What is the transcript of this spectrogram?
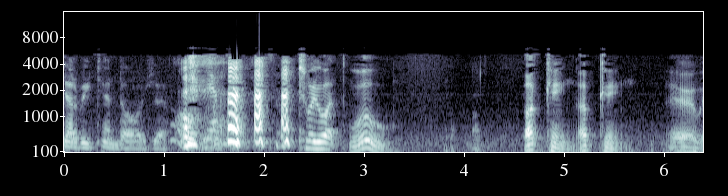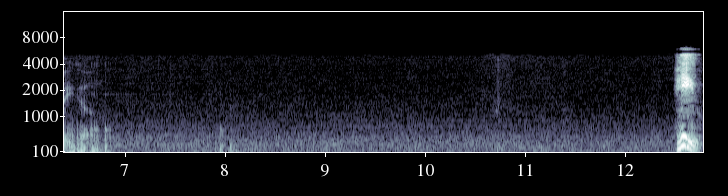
That'll be ten dollars after. Yeah. so we what? Whoa. Up king, up king. There we go. Heel.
